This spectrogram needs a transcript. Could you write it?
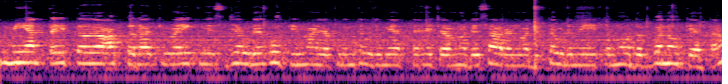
मी आत्ता इथं अकरा किंवा एकवीस जेवढे होतील माझ्याकडून तेवढे मी आत्ता ह्याच्यामध्ये सारणमध्ये तेवढे मी इथं मोदक बनवते आता.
